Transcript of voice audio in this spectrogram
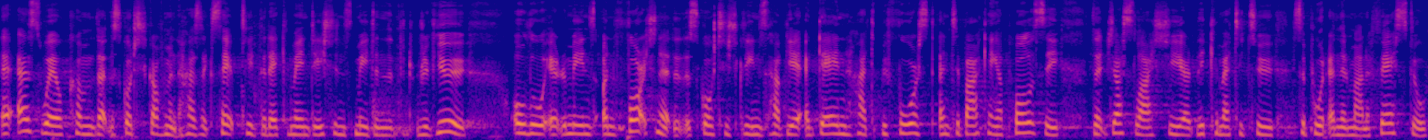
It is welcome that the Scottish Government has accepted the recommendations made in the review, although it remains unfortunate that the Scottish Greens have yet again had to be forced into backing a policy that just last year they committed to support in their manifesto.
